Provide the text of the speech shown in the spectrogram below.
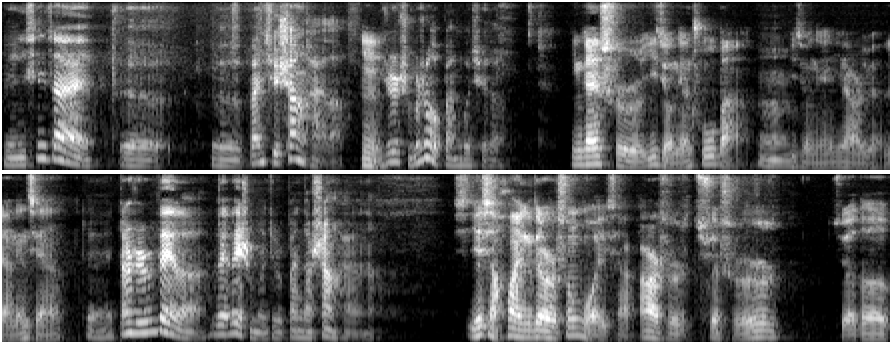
你现在呃呃搬去上海了，嗯你是什么时候搬过去的？应该是一九年初吧，嗯一九年一二月，两年前，对，当时为了为为什么就是搬到上海了呢？也想换一个地儿生活一下。二是确实觉得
